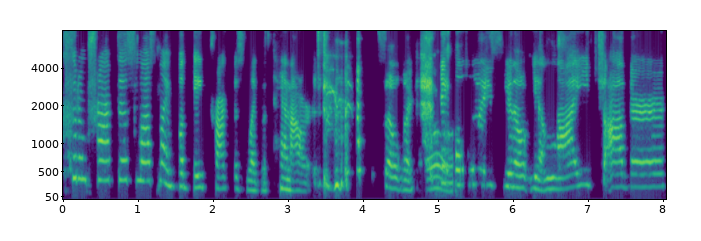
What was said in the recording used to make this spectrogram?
couldn't practice last night," but they practice like with ten hours. so like oh. they always, you know, yeah, lie each other,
